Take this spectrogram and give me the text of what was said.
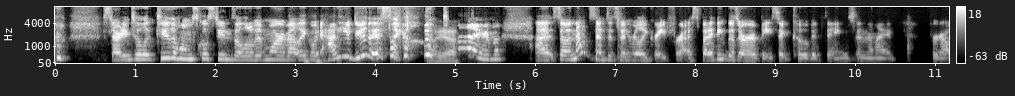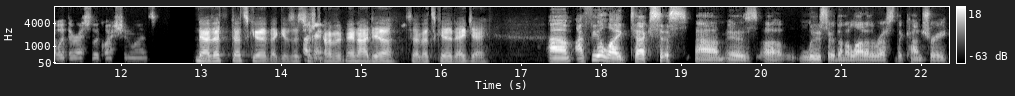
starting to look to the homeschool students a little bit more about like how do you do this? Like all the oh, yeah. time. Uh, so in that sense it's been really great for us but i think those are our basic covid things and then i forgot what the rest of the question was. No that, that's good. That gives us just kind of an idea. So that's good. Aj um, i feel like texas um, is uh, looser than a lot of the rest of the country.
